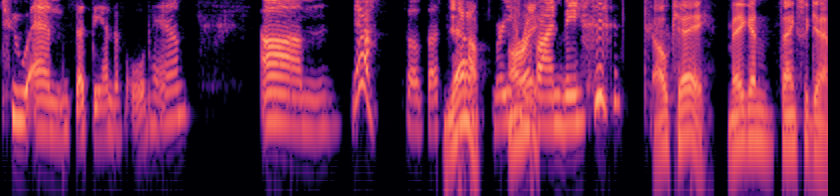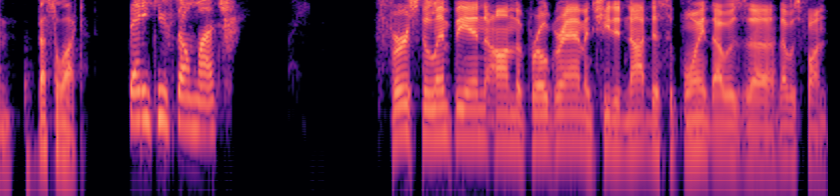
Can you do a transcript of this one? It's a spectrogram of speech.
two M's at the end of Oldham. Um, yeah, so that's Yeah, where you all can right. find me. Okay, Megan, thanks again. Best of luck. Thank you so much. First Olympian on the program, and she did not disappoint. That was uh, that was fun.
